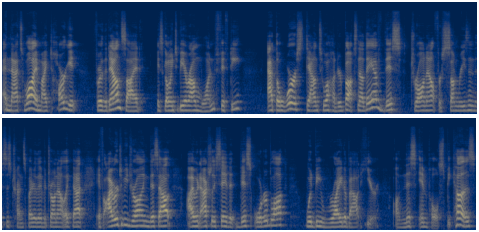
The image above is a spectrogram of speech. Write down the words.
And that's why my target for the downside is going to be around 150 at the worst down to 100 bucks. Now they have this drawn out for some reason. This is TrendSpider. They have it drawn out like that. If I were to be drawing this out, I would actually say that this order block would be right about here on this impulse because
